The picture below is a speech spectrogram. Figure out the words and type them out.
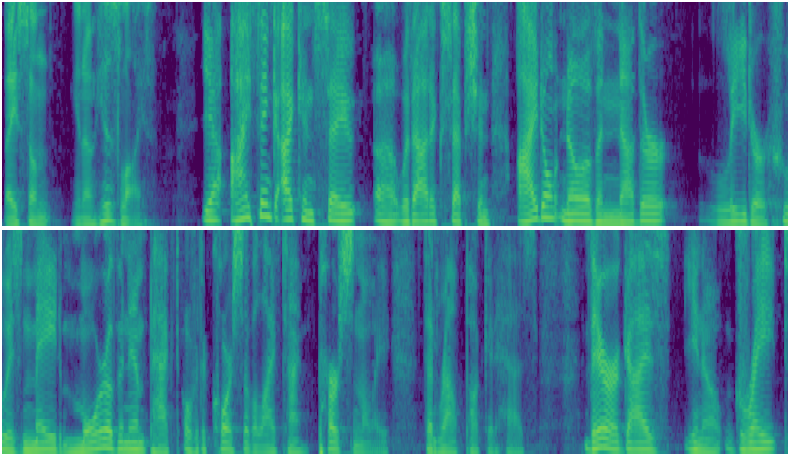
based on, you know, his life. Yeah, I think I can say uh, without exception, I don't know of another leader who has made more of an impact over the course of a lifetime personally than Ralph Puckett has. There are guys, you know, great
